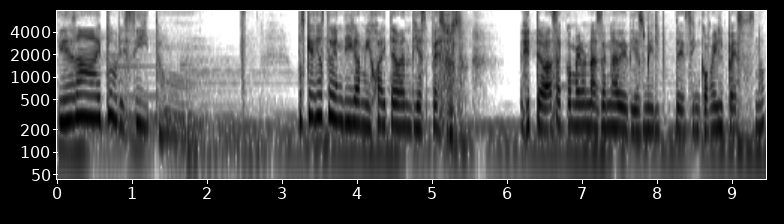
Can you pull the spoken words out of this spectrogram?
y dices, ay, pobrecito. Pues que Dios te bendiga, mi hijo, ahí te van 10 pesos. Y te vas a comer una cena de 10 mil, de 5 mil pesos, ¿no?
